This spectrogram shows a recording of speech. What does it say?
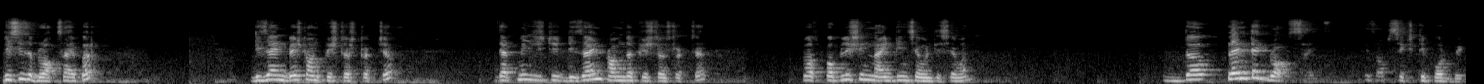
this is a block cipher designed based on Feistel structure that means it is designed from the Feistel structure. It was published in 1977. The plain block size is of 64 bit.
